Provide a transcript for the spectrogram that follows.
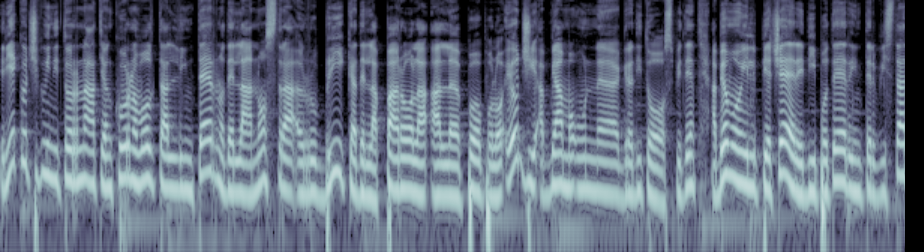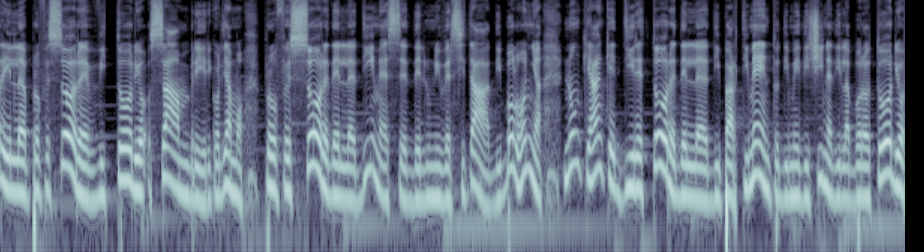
Rieccoci quindi tornati ancora una volta all'interno della nostra rubrica della parola al popolo e oggi abbiamo un uh, gradito ospite. Abbiamo il piacere di poter intervistare il professore Vittorio Sambri, ricordiamo professore del Dimes dell'Università di Bologna, nonché anche direttore del Dipartimento di Medicina di Laboratorio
